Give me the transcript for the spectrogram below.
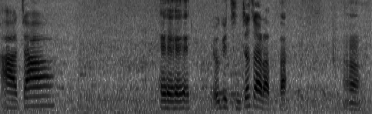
가자. 헤헤, 여기 진짜 잘 왔다. 어.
